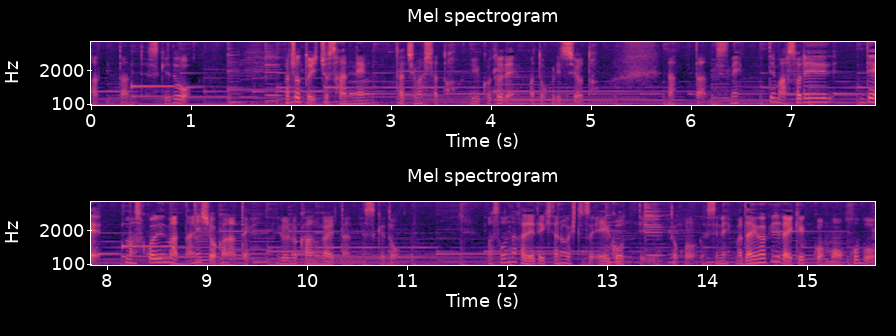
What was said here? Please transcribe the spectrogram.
あったんですけど、まあ、ちょっと一応3年経ちましたということで、まあ、独立しようとなったんですね。でまあそれで、まあ、そこでまあ何しようかなっていろいろ考えたんですけど、まあ、その中で出てきたのが一つ英語っていうところですね、まあ、大学時代結構もうほぼ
